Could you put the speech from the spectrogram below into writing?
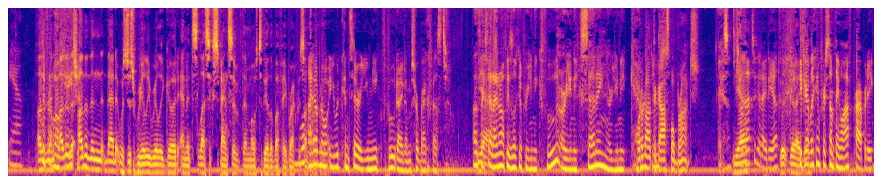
Yeah. other Different than, other than other than that, it was just really, really good, and it's less expensive than most of the other buffet breakfasts. Well, I don't know what you would consider unique food items for breakfast. As I said, I don't know if he's looking for unique food or unique setting or unique characters. What about the gospel brunch? Yeah. Yeah, So that's a good idea. Good- good If you're looking for something off property,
